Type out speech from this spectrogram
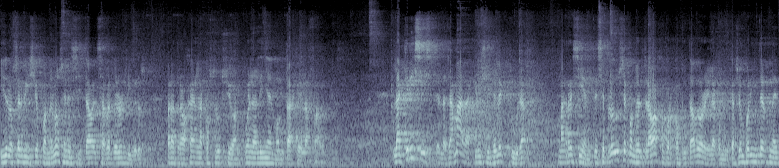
y de los servicios cuando no se necesitaba el saber de los libros para trabajar en la construcción o en la línea de montaje de la fábrica. La crisis, la llamada crisis de lectura, más reciente, se produce cuando el trabajo por computadora y la comunicación por Internet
